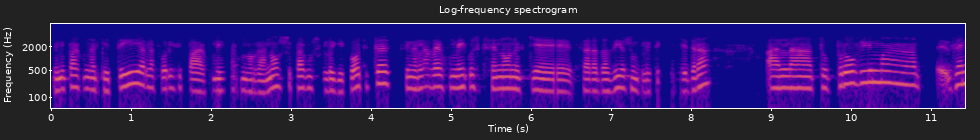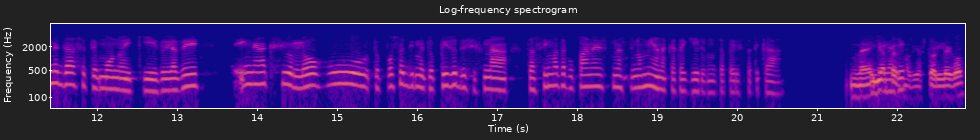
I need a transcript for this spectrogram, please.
Δεν υπάρχουν αρκετοί, αλλά φορείς υπάρχουν. Υπάρχουν οργανώσεις, υπάρχουν συλλογικότητες. Στην Ελλάδα έχουμε 20 ξενώνες και 42 συμβουλευτικά κέντρα. Αλλά το πρόβλημα ε, δεν εντάσσεται μόνο εκεί. Δηλαδή, είναι άξιο λόγου το πώς αντιμετωπίζονται συχνά τα θύματα που πάνε στην αστυνομία να καταγγείλουν τα περιστατικά. Ναι, για δηλαδή, πες μας γι' αυτό λίγο.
